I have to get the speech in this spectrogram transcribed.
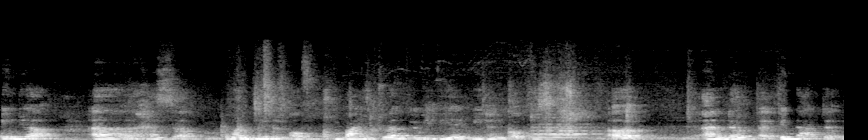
India uh, has uh, one deal of buying 12 VVIP helicopters. And uh, in that, uh,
